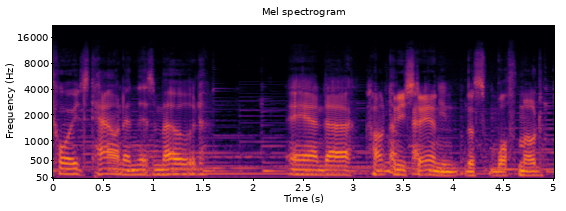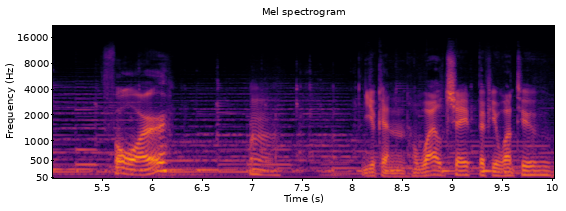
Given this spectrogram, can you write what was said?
towards town in this mode. And uh, How no, can you stay I in this wolf mode? four? Hmm. You can wild shape if you want to.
